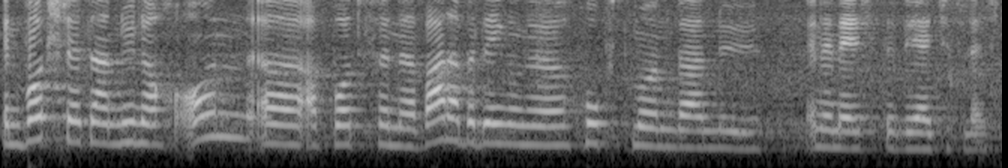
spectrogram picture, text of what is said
In was steht dann nu noch an? Äh, ab was für eine Waderbedingungen hofft man dann nu in der nächsten Werte vielleicht?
